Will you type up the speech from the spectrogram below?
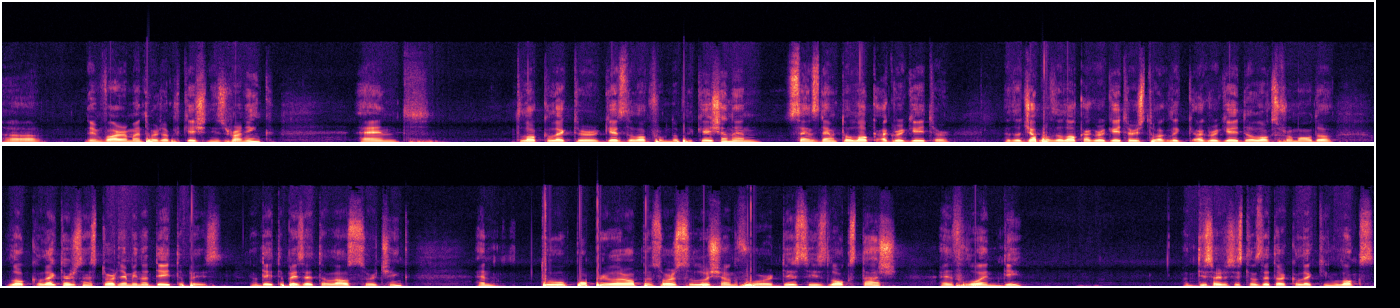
uh, environment where the application is running. And the log collector gets the log from the application and sends them to log aggregator. And the job of the log aggregator is to aggregate the logs from all the log collectors and store them in a database, a database that allows searching. And two popular open source solutions for this is Logstash and FluentD. These are the systems that are collecting logs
